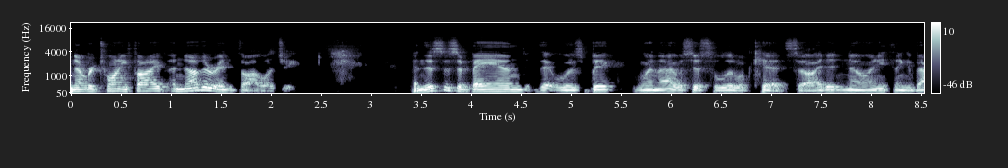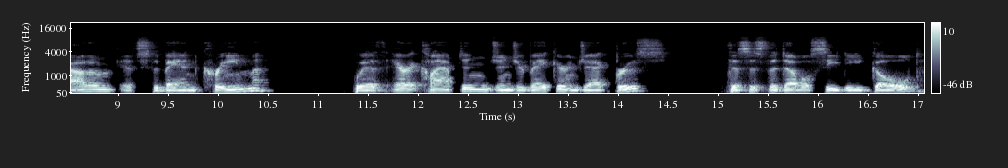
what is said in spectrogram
Number 25, another anthology. And this is a band that was big when I was just a little kid, so I didn't know anything about them. It's the band Cream with Eric Clapton, Ginger Baker, and Jack Bruce. This is the double CD Gold.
